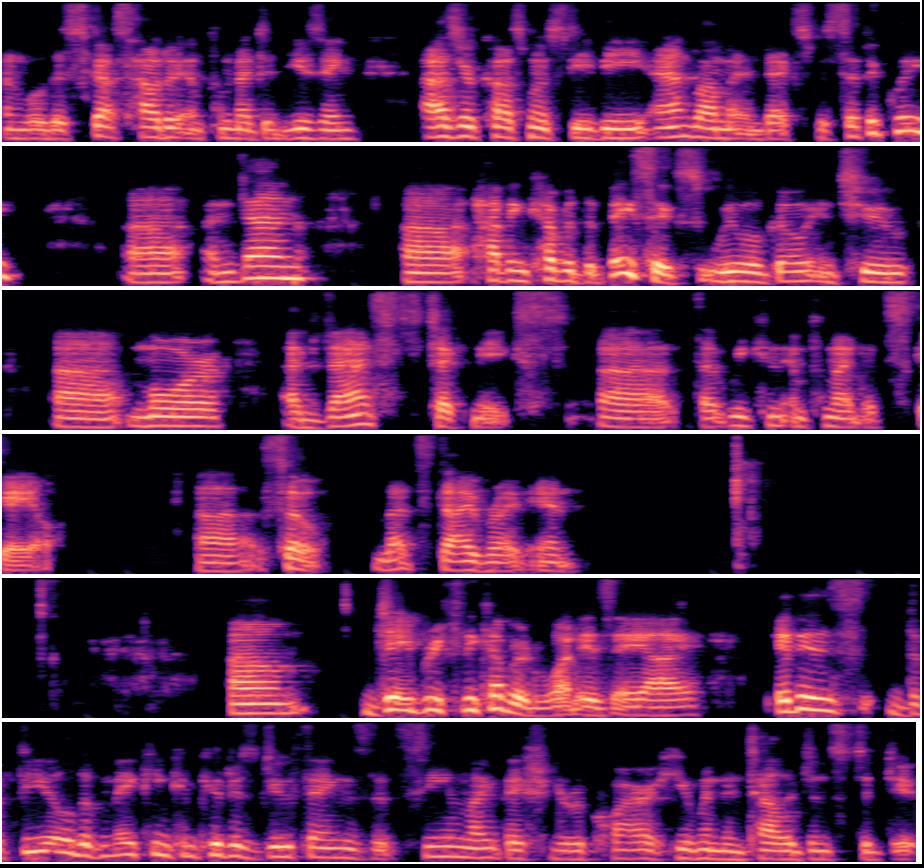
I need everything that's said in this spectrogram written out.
And we'll discuss how to implement it using Azure Cosmos DB and Llama Index specifically. Uh, and then, uh, having covered the basics, we will go into uh, more advanced techniques uh, that we can implement at scale. so let's dive right in. Um, Jay briefly covered what is AI. It is the field of making computers do things that seem like they should require human intelligence to do.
